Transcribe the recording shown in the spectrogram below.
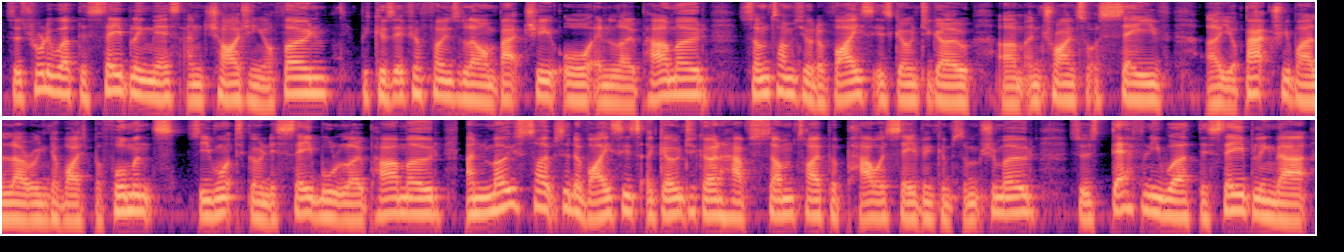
So it's probably worth disabling this and charging your phone because if your phone's low on battery or in low power mode, sometimes your device is going to go um, and try and sort of save uh, your battery by lowering device performance. So you want to go and disable low power mode. And most types of devices are going to go and have some type of power saving consumption mode. So it's definitely worth disabling that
